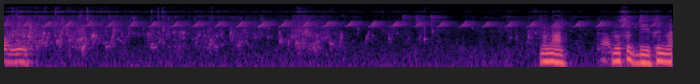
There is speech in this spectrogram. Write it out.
อกเลยพอได้องนอน รู้สึกดีขึ้นไหม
